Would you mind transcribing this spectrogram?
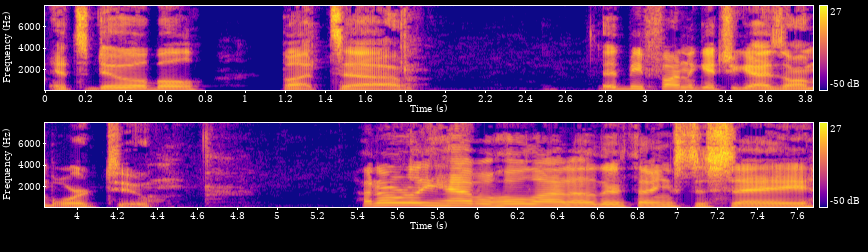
it's doable, but uh, it'd be fun to get you guys on board too. I don't really have a whole lot of other things to say.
